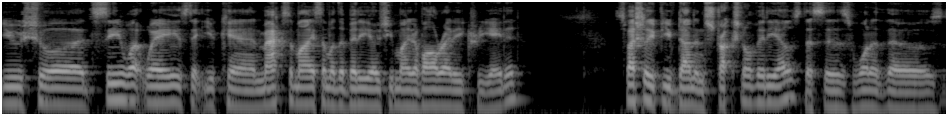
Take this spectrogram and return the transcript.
You should see what ways that you can maximize some of the videos you might have already created. Especially if you've done instructional videos. This is one of those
